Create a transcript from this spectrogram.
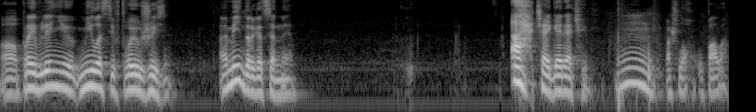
э, проявлению милости в твою жизнь. Аминь, драгоценные. А, чай горячий. М-м, пошло, упало.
